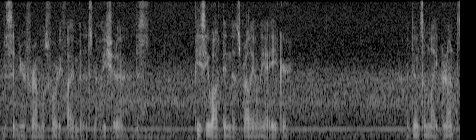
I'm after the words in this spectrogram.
I've been sitting here for almost 45 minutes now. He should have. This piece he walked into is probably only an acre. Doing some light grunts.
